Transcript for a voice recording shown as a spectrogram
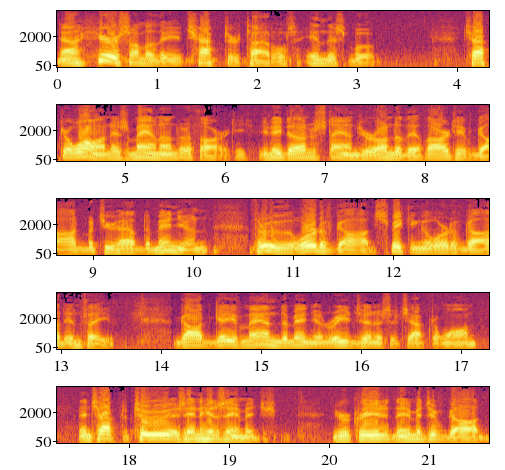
Now, here are some of the chapter titles in this book. Chapter 1 is man under authority. You need to understand you're under the authority of God, but you have dominion through the Word of God, speaking the Word of God in faith. God gave man dominion. Read Genesis chapter 1. Then chapter 2 is in His image. You're created in the image of God.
